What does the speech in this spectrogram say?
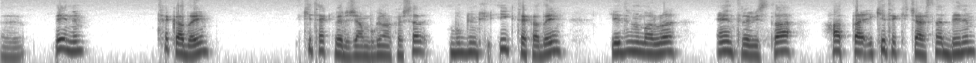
E, Benim tek adayım iki tek vereceğim bugün arkadaşlar. Bugünkü ilk tek adayım 7 numaralı Entrevista. Hatta iki tek içerisinde benim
